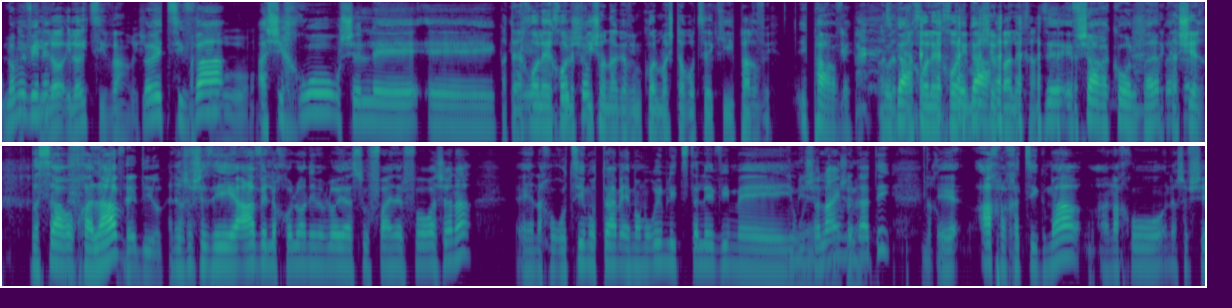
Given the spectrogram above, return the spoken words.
לא מבין, היא לא- היא לא יציבה, ראשון. לא יציבה, משהו- השחרור של... אה, אה, אתה יכול לאכול את ראשון, אגב, עם כל מה שאתה רוצה, כי היא פרווה. היא פרווה, אז. אתה יכול לאכול עם. מה שבא לך. זה אפשר הכל, זה כשר. בשר או חלב. בדיוק. אני חושב שזה יהיה עוול לחולון אם הם לא יעשו פיינל פור השנה. אה, אנחנו רוצים אותם, הם אמורים להצטלב עם, אה, עם, אה, ירושלים ירושלים. לדעתי. נכון. אחלה חצי גמר. אנחנו, אני חושב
